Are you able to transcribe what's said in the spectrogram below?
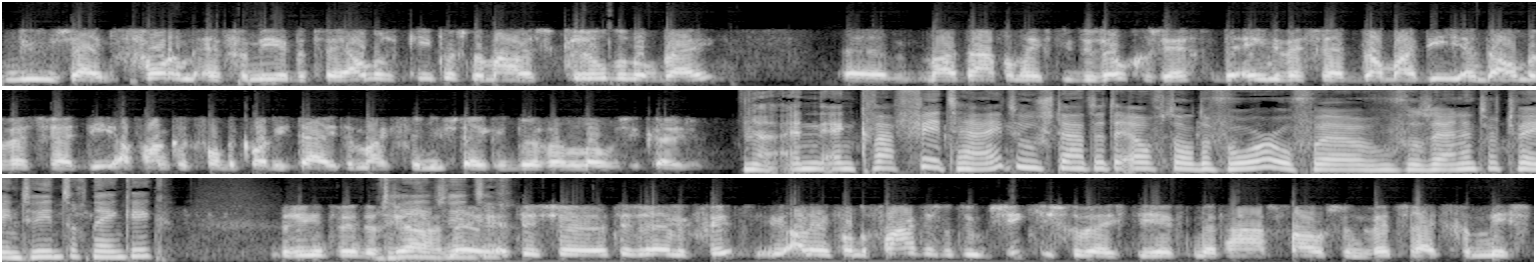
nu zijn Vorm en Vermeer de twee andere keepers. Normaal is Krul er nog bij. Eh, maar daarvan heeft hij dus ook gezegd... de ene wedstrijd dan maar die en de andere wedstrijd die... afhankelijk van de kwaliteiten. Maar ik vind nu Stekelenburg wel een logische keuze. Ja, en, en qua fitheid, hoe staat het elftal ervoor? Of eh, hoeveel zijn het er? 22, denk ik. 23, ja. 23. Nee, het is, eh, het is redelijk fit. Alleen Van der Vaart is natuurlijk ziekjes geweest. Die heeft met HSV zijn wedstrijd gemist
